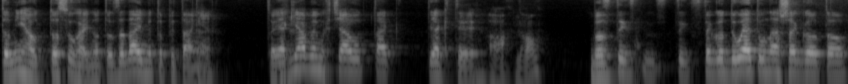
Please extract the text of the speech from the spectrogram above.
to, Michał, to słuchaj, no to zadajmy to pytanie. Tak. To jak mhm. ja bym chciał tak jak ty. O, no. Bo z, tych, z, tych, z tego duetu naszego to,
